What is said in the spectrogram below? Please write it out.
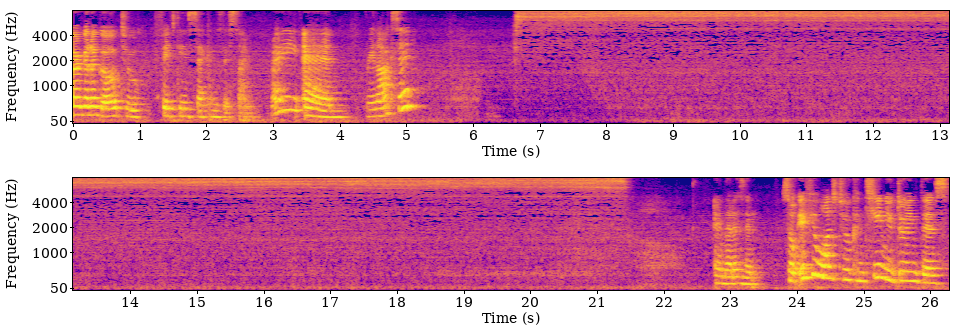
Are gonna go to 15 seconds this time. Ready? And relax it. And that is it. So if you want to continue doing this,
